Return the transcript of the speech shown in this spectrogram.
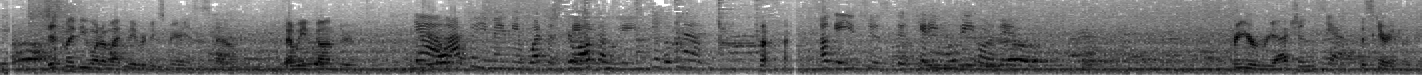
visto. This might be one of my favorite experiences now that we've gone through. Yeah, after you made me watch a You're scary welcome. movie. Good looking out. Okay, you choose the scary movie or the. For your reactions, Yeah. the scary movie.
